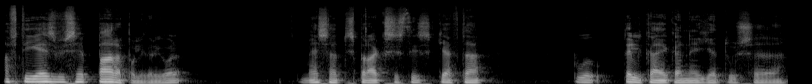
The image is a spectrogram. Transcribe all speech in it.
αυτή έσβησε πάρα πολύ γρήγορα μέσα από τις πράξεις της και αυτά που τελικά έκανε για τους ε,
